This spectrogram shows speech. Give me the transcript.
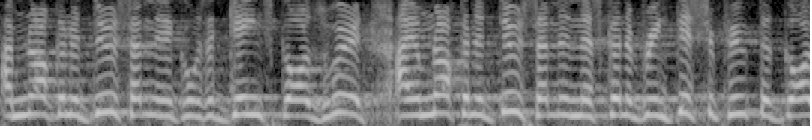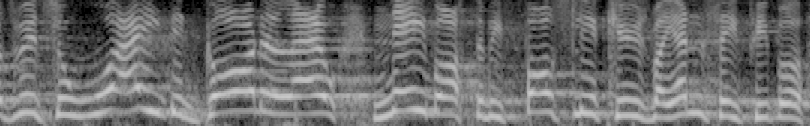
I'm not going to do something that goes against God's word. I am not going to do something that's going to bring disrepute to God's word. So, why did God allow Naboth to be falsely accused by unsaved people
